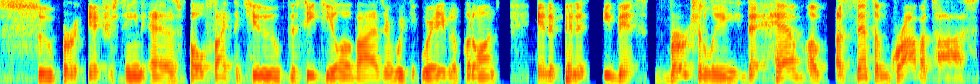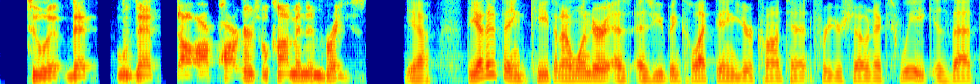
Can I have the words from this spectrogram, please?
super interesting as folks like the Cube, the CTO advisor, we, we're able to put on independent events virtually that have a, a sense of gravitas to it that that our partners will come and embrace. Yeah. The other thing, Keith, and I wonder as, as you've been collecting your content for your show next week, is that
